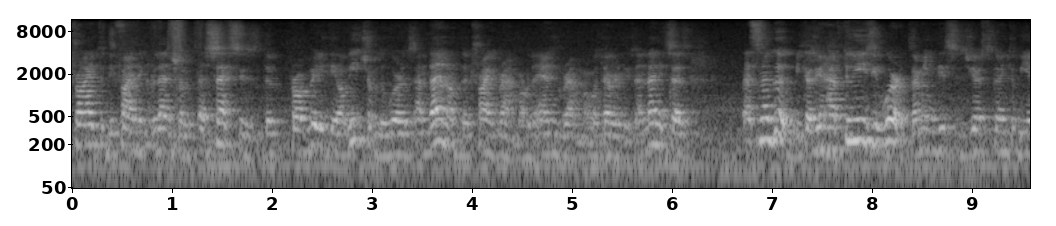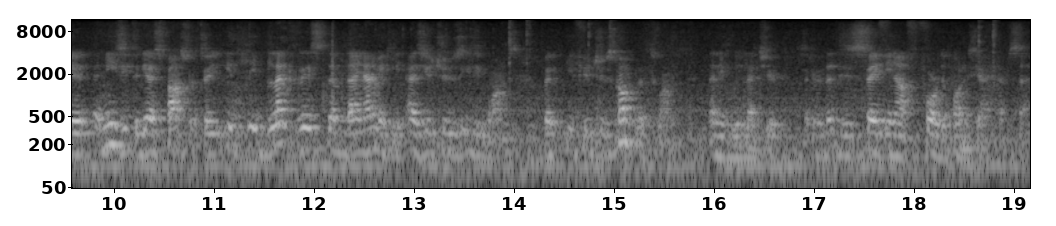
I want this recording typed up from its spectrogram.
try to define the credential, assesses the probability of each of the words and then of the trigram or the n-gram or whatever it is. And then it says, that's not good because you have two easy words. I mean, this is just going to be a, an easy to guess password. So it, it blacklists them dynamically as you choose easy ones. But if you choose complex ones, then it will let you, say that this is safe enough for the policy I have set.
